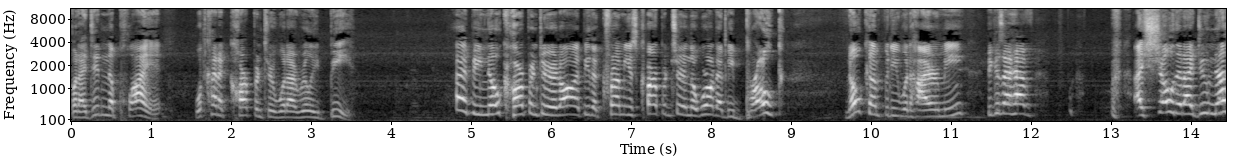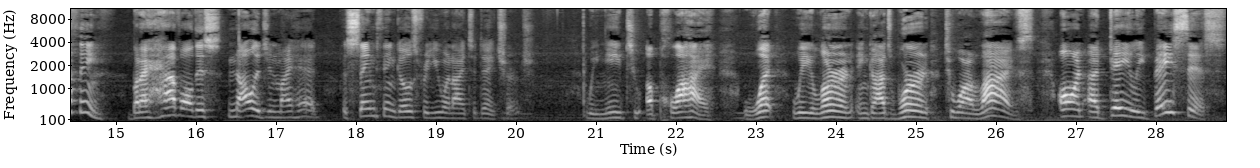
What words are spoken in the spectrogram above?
but I didn't apply it, what kind of carpenter would I really be? I'd be no carpenter at all. I'd be the crummiest carpenter in the world. I'd be broke. No company would hire me because I have I show that I do nothing, but I have all this knowledge in my head. The same thing goes for you and I today, church. We need to apply what we learn in God's Word to our lives on a daily basis.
